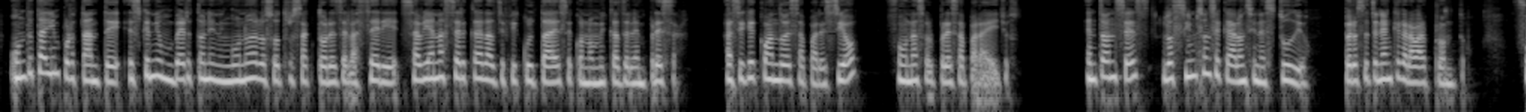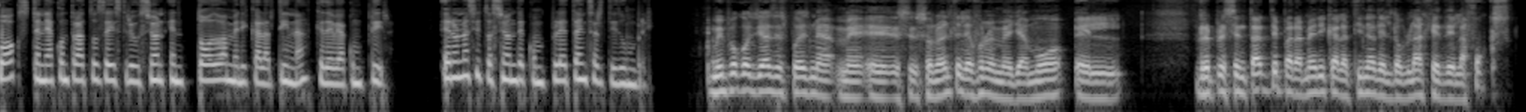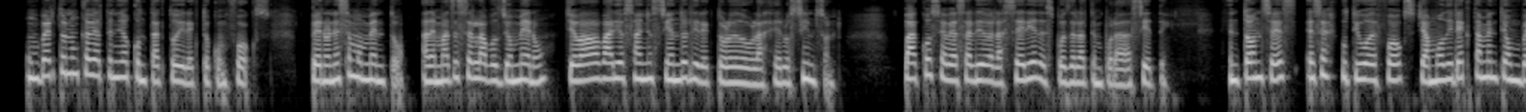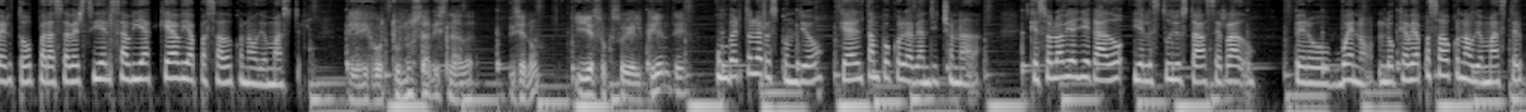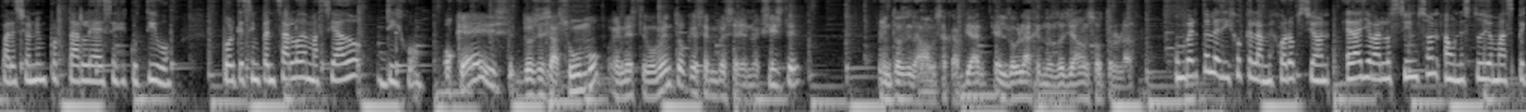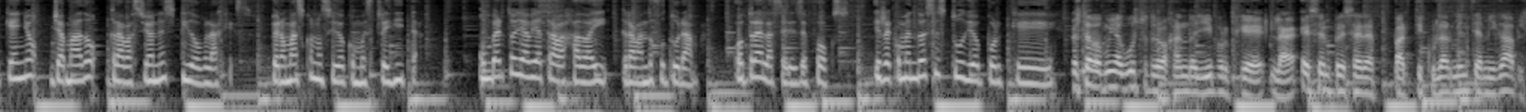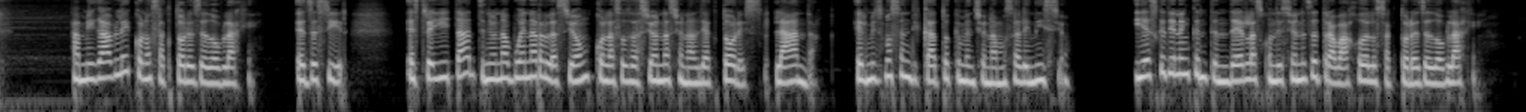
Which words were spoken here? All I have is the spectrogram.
Un detalle importante es que ni Humberto ni ninguno de los otros actores de la serie sabían acerca de las dificultades económicas de la empresa, así que cuando desapareció fue una sorpresa para ellos. Entonces, los Simpsons se quedaron sin estudio, pero se tenían que grabar pronto. Fox tenía contratos de distribución en toda América Latina que debía cumplir. Era una situación de completa incertidumbre. Muy pocos días después me, me, eh, se sonó el teléfono y me llamó el representante para América Latina del doblaje de la Fox. Humberto nunca había tenido contacto directo con Fox, pero en ese momento, además de ser la voz de Homero, llevaba varios años siendo el director de doblaje de Los Simpson. Paco se había salido de la serie después de la temporada 7. Entonces, ese ejecutivo de Fox llamó directamente a Humberto para saber si él sabía qué había pasado con Audiomaster. Y le dijo, ¿tú no sabes nada? Dice, no. ¿Y eso que soy el cliente? Humberto le respondió que a él tampoco le habían dicho nada, que solo había llegado y el estudio estaba cerrado. Pero bueno, lo que había pasado con Audiomaster pareció no importarle a ese ejecutivo, porque sin pensarlo demasiado, dijo, Ok, entonces asumo en este momento que esa empresa ya no existe, entonces la vamos a cambiar, el doblaje nos lo llevamos a otro lado. Humberto le dijo que la mejor opción era llevar los Simpson a un estudio más pequeño llamado Grabaciones y Doblajes, pero más conocido como Estrellita. Humberto ya había trabajado ahí, grabando Futurama, otra de las series de Fox, y recomendó ese estudio porque... Yo estaba muy a gusto trabajando allí porque la, esa empresa era particularmente amigable. Amigable con los actores de doblaje. Es decir, Estrellita tenía una buena relación con la Asociación Nacional de Actores, la ANDA, el mismo sindicato que mencionamos al inicio. Y es que tienen que entender las condiciones de trabajo de los actores de doblaje.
